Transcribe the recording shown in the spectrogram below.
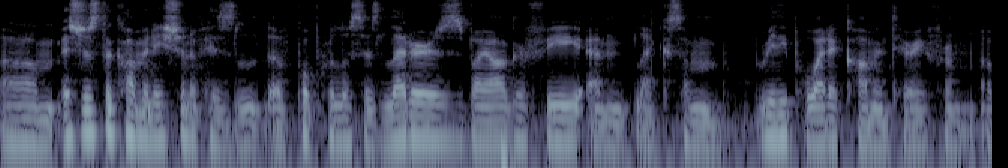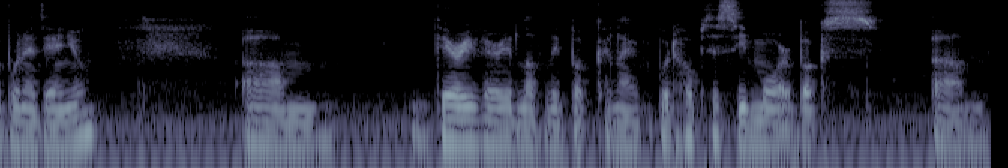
Um, it's just a combination of his of Kyrillos' letters, biography, and like some really poetic commentary from Abuna Daniel. Um, very very lovely book, and I would hope to see more books um,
